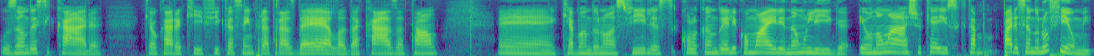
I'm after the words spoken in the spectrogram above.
usando esse cara, que é o cara que fica sempre atrás dela, da casa tal é, que abandonou as filhas, colocando ele como, ah, ele não liga. Eu não acho que é isso que está aparecendo no filme.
